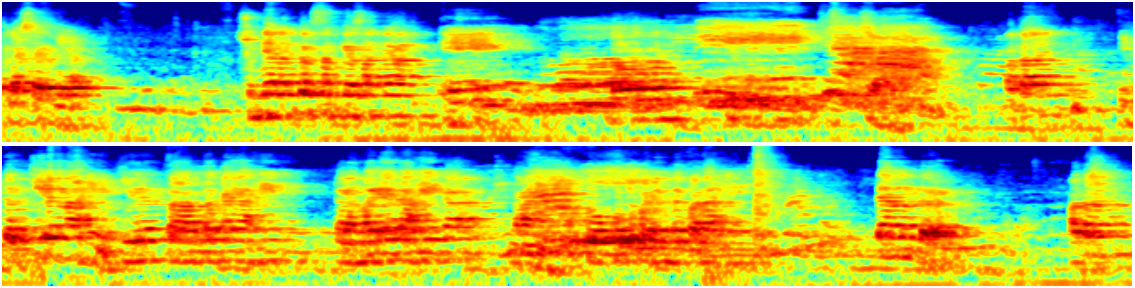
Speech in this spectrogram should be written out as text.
तर लक्षात घ्या. शून्यानंतर संख्या सांगा. एक दोन तीन चार. आता इथं किरण आहे. किरणचा अर्थ काय आहे? त्याला मर्यादा आहे का? नाही. तो कुठपर्यंत पण आहे. त्यानंतर आता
